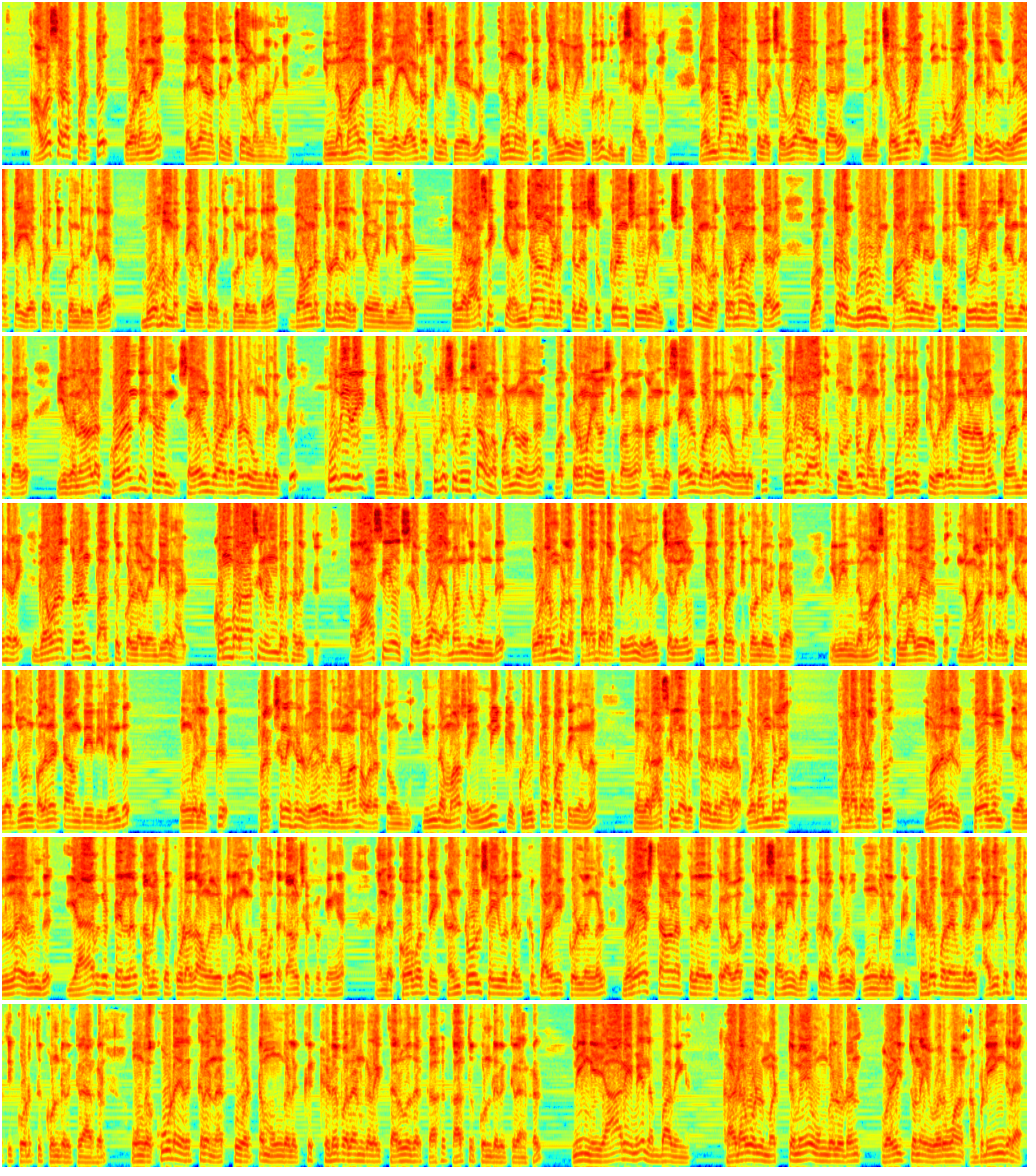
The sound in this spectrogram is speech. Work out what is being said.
அவசரப்பட்டு உடனே கல்யாணத்தை நிச்சயம் பண்ணாதீங்க. இந்த மாதிரி டைம்ல ஏழரை சனி பீரியட்ல திருமணத்தை தள்ளி வைப்பது புத்திசாலித்தனம். ரெண்டாம் இடத்துல செவ்வாய் இருக்காரு. இந்த செவ்வாய் உங்க வார்த்தைகளில் விளையாட்டை ஏற்படுத்தி கொண்டிருக்கிறார். பூகம்பத்தை ஏற்படுத்தி கொண்டிருக்கிறார். கவனத்துடன் இருக்க வேண்டிய நாள். உங்க ராசிக்கு அஞ்சாம் இடத்துல சுக்ரன் சூரியன். சுக்ரன் வக்கரமா இருக்காரு. வக்கர குருவின் பார்வையில இருக்காரு. சூரியனும் சேர்ந்து இருக்காரு இதனால குழந்தைகளின் செயல்பாடுகள் உங்களுக்கு புதிரை ஏற்படுத்தும். புதுசு புதுசா அவங்க பண்ணுவாங்க. வக்கரமா யோசிப்பாங்க. அந்த செயல்பாடுகள் உங்களுக்கு புதிதாக தோன்றும். அந்த புதிருக்கு விடை காணாமல் குழந்தைகளை கவனத்துடன் பார்த்து கொள்ள வேண்டிய நாள். கும்பராசி நண்பர்களுக்கு ராசியில் செவ்வாய் அமர்ந்து கொண்டு உடம்புல படபடப்பையும் எரிச்சலையும் ஏற்படுத்தி கொண்டிருக்கிறார். இது இந்த மாசம் ஃபுல்லாவே இருக்கும். இந்த மாச கடைசியில் அதாவது ஜூன் பதினெட்டாம் தேதியிலேருந்து உங்களுக்கு பிரச்சனைகள் வேறு விதமாக வர துவங்கும். இந்த மாசம் இன்னைக்கு குறிப்பா பாத்தீங்கன்னா உங்க ராசியில இருக்கிறதுனால உடம்புல படபடப்பு மனதில் கோபம் இதெல்லாம் இருந்து யார்கிட்ட எல்லாம் காமிக்க கூடாது அவங்க கிட்ட எல்லாம் உங்க கோபத்தை காமிச்சிட்டு இருக்கீங்க அந்த கோபத்தை கண்ட்ரோல் செய்வதற்கு பழகி கொள்ளுங்கள். விரயஸ்தானத்தில் இருக்கிற வக்ர சனி வக்ர குரு உங்களுக்கு கெடுபலன்களை அதிகப்படுத்தி கொடுத்து கொண்டிருக்கிறார்கள். உங்க கூட இருக்கிற நட்பு வட்டம் உங்களுக்கு கெடுபலன்களை தருவதற்காக காத்து கொண்டிருக்கிறார்கள். நீங்க யாரையுமே நம்பாதீங்க. கடவுள் மட்டுமே உங்களுடன் வழித்துணை வருவான் அப்படிங்கிற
